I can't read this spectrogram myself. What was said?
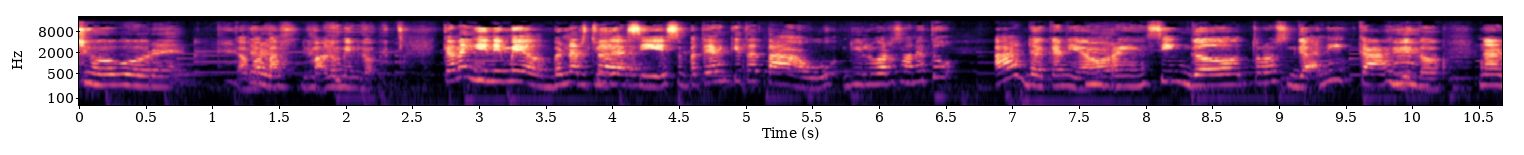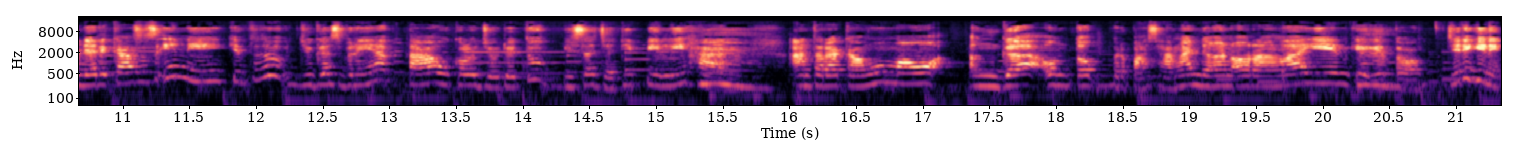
Jawa rek Gak apa-apa, dimaklumin kok. Karena gini Mil, benar juga Eh. sih. Seperti yang kita tahu di luar sana tuh ada kan ya orang yang single terus nggak nikah Hmm. gitu. Nah dari kasus ini kita tuh juga sebenarnya tahu kalau jodoh itu bisa jadi pilihan Hmm. antara kamu mau enggak untuk berpasangan dengan orang lain kayak Hmm. gitu. Jadi gini,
